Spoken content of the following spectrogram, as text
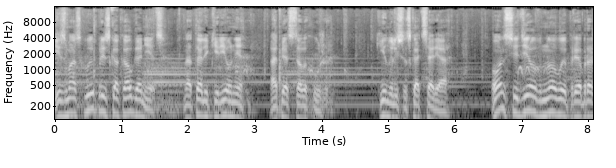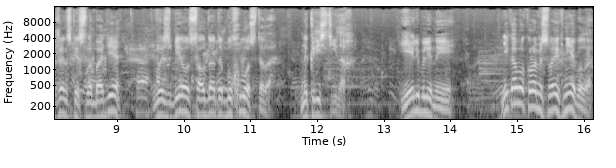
Из Москвы прискакал гонец. Наталье Кирилловне опять стало хуже. Кинулись искать царя. Он сидел в Новой Преображенской слободе в избе у солдата Бухвостова на крестинах. Ели блины. Никого, кроме своих, не было.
